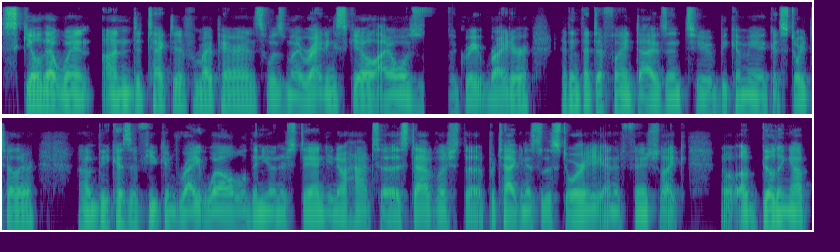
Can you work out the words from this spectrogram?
skill that went undetected from my parents was my writing skill. I always was a great writer. I think that definitely dives into becoming a good storyteller um, because if you can write well, well, then you understand, you know, how to establish the protagonist of the story and then finish like uh, building up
